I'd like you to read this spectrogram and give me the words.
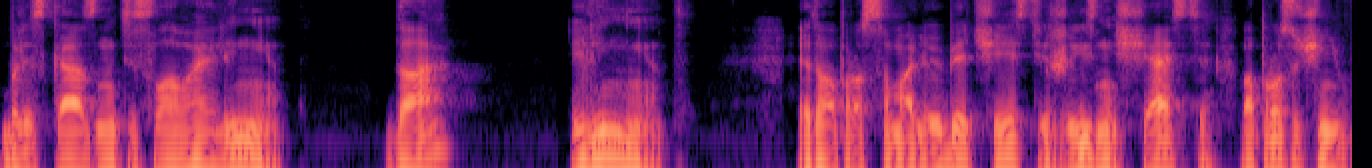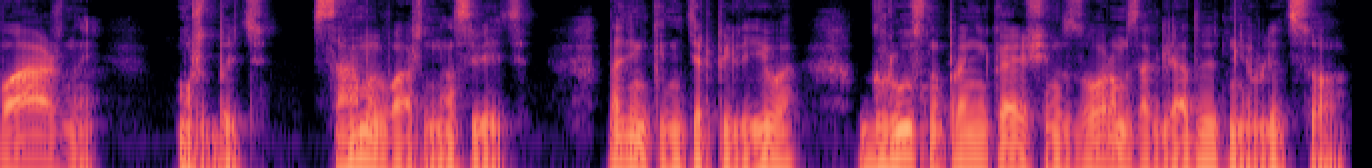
Были сказаны эти слова или нет? Да или нет? Это вопрос самолюбия, чести, жизни, счастья. Вопрос очень важный. Может быть, самый важный на свете. Наденька нетерпеливо, грустно проникающим взором заглядывает мне в лицо.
